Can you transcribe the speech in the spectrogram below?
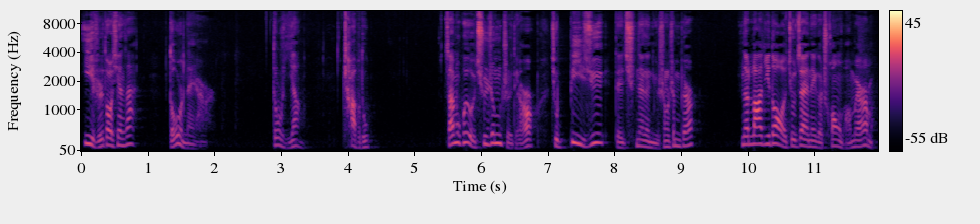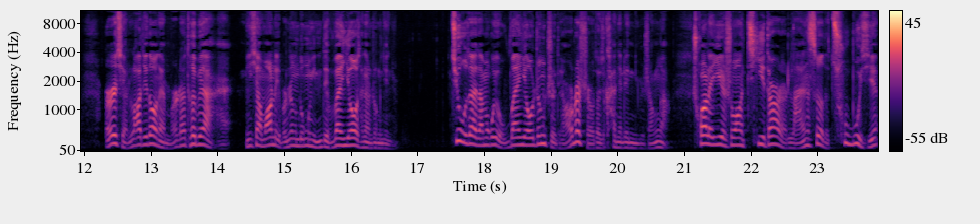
一直到现在都是那样，都是一样，差不多。咱们会有去扔纸条，就必须得去那个女生身边。那垃圾道就在那个窗户旁边嘛，而且垃圾道那门它特别矮，你想往里边扔东西，你得弯腰才能扔进去。就在咱们会有弯腰扔纸条的时候，他就看见这女生啊，穿了一双系带的蓝色的粗布鞋，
